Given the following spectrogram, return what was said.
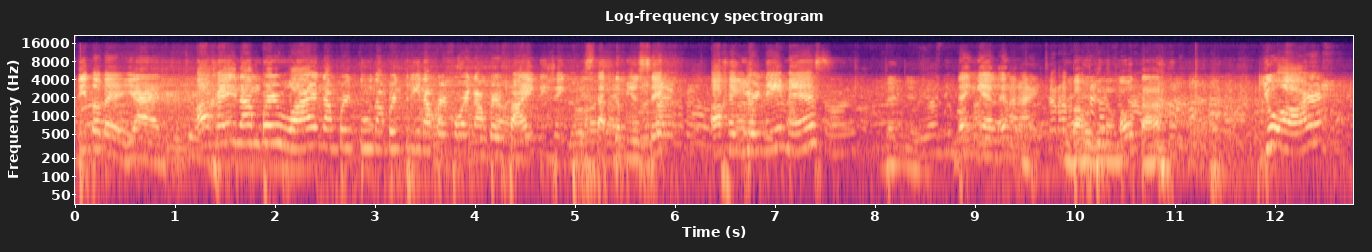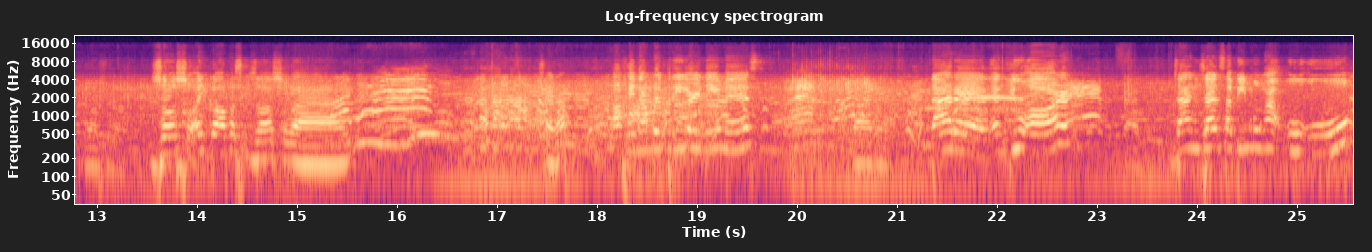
Dito, be. Yan. Okay, number one, number two, number three, number four, number five. DJ, please stop the music. Okay, your name is? Daniel. Daniel. And, ang baho din ng mouth, ha? You are? Joshua. Ay, gwapo si Joshua. Sarap. Okay, number three, your name is? Darren. Darren. And you are? Jan, Jan, sabi mo nga, uu.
